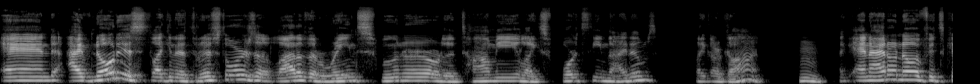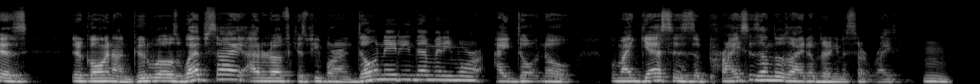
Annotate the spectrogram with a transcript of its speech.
And I've noticed, like in the thrift stores, a lot of the Reyn Spooner or the Tommy, like sports themed items, like are gone. Hmm. Like, and I don't know if it's because they're going on Goodwill's website. I don't know if because people aren't donating them anymore. I don't know. But my guess is the prices on those items are going to start rising. Mm.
